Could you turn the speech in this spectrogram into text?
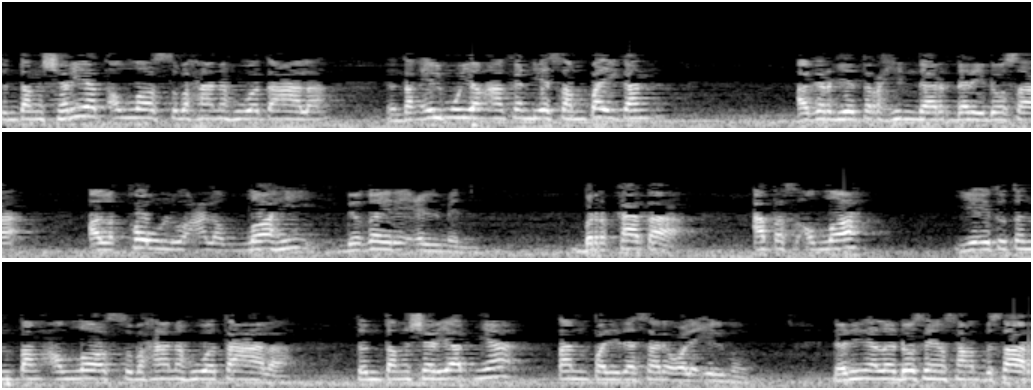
tentang syariat Allah Subhanahu wa taala, tentang ilmu yang akan dia sampaikan agar dia terhindar dari dosa al-qawlu 'ala Allahi bighairi ilmin. Berkata atas Allah yaitu tentang Allah Subhanahu wa taala, tentang syariatnya tanpa didasari oleh ilmu. Dan ini adalah dosa yang sangat besar.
